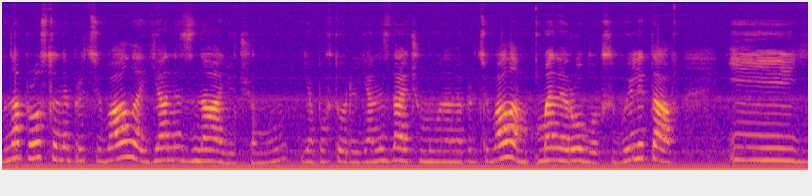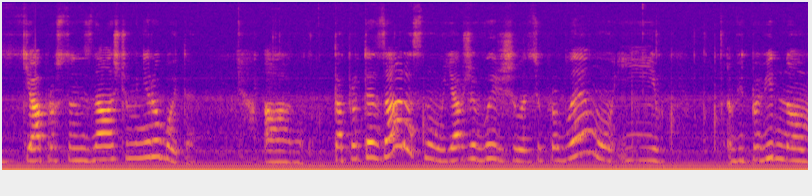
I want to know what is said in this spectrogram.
Вона просто не працювала, я не знаю чому. Я повторюю, я не знаю, чому вона не працювала. У мене Roblox вилітав, і я просто не знала, що мені робити. Та проте зараз ну, я вже вирішила цю проблему і відповідно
